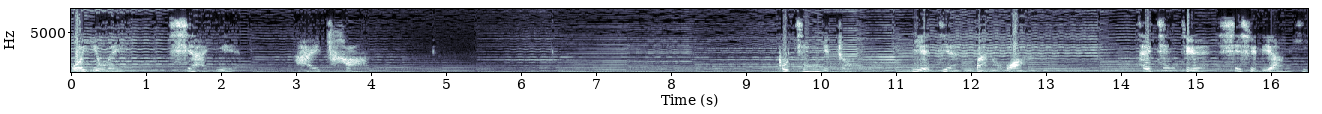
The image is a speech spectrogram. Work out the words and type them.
我以为夏夜还长，不经意中，夜渐泛黄。才惊觉些许凉意，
